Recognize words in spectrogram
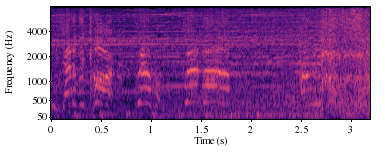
He's out of the car! Grab him! Grab him! Hurry!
